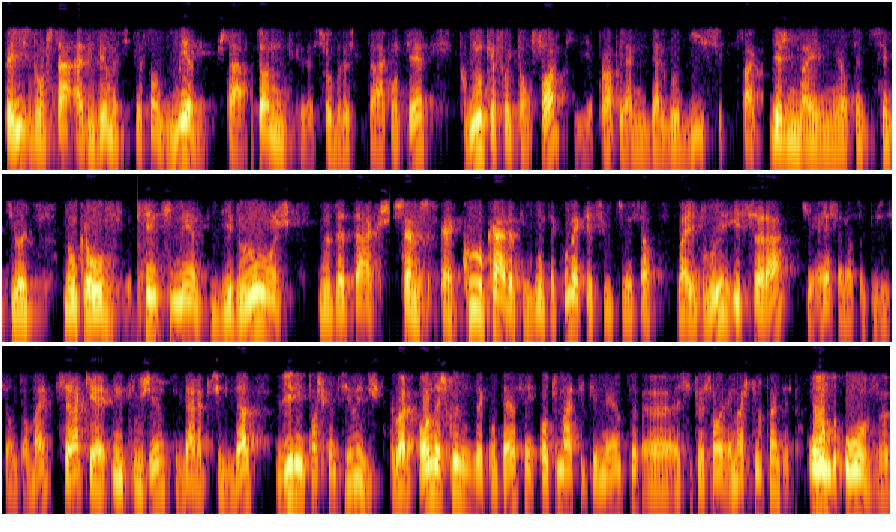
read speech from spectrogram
país não está a viver uma situação de medo. Está atónito sobre o que está a acontecer, porque nunca foi tão forte, e a própria Anne Hidalgo disse que, de facto, desde maio de 1968 nunca houve sentimento de ir longe nos ataques, estamos a colocar a pergunta como é que a situação vai evoluir e será, que é essa a nossa posição também, será que é inteligente dar a possibilidade de irem para os campos elíseos. Agora, onde as coisas acontecem, automaticamente uh, a situação é mais preocupante. Onde houve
